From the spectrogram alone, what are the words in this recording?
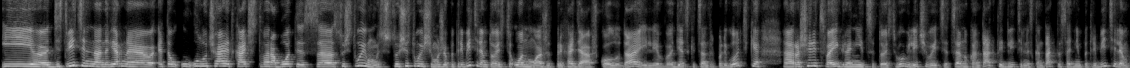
и э, действительно, наверное, это улучшает качество работы с существуемым, существующим уже потребителем, то есть он может, приходя в школу, да, или в детский центр полиглотики, а, расширить свои границы, то есть вы увеличиваете цену контакта и длительность контакта с одним потребителем,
